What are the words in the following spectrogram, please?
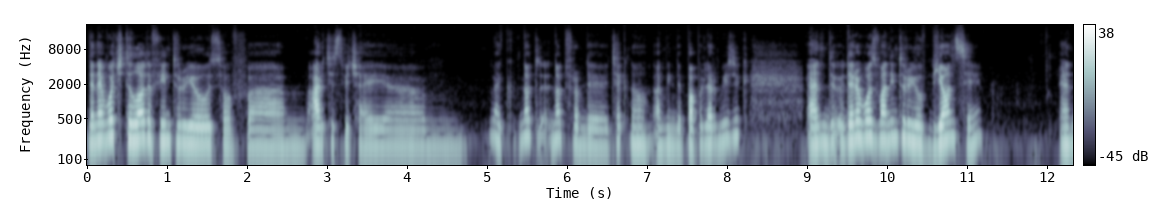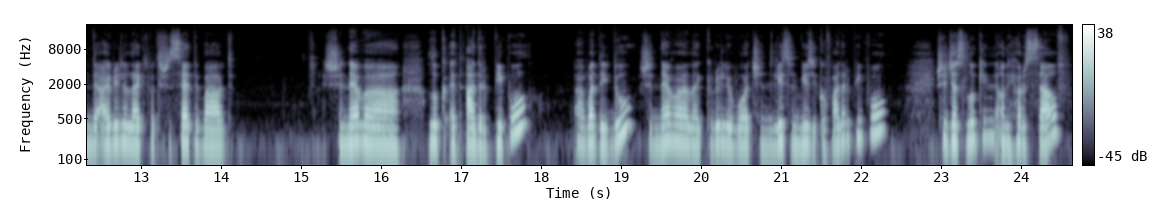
then I watched a lot of interviews of um, artists which I um, like, not not from the techno, I mean the popular music. And there was one interview of Beyonce, and I really liked what she said about she never look at other people, uh, what they do. She never like really watch and listen music of other people. She just looking on herself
